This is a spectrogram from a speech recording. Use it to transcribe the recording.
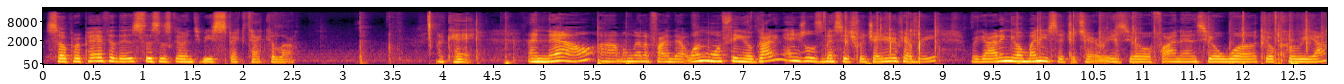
so prepare for this this is going to be spectacular okay and now um, I'm going to find out one more thing. Your guiding angel's message for January, February regarding your money, Sagittarius, your finance, your work, your career.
